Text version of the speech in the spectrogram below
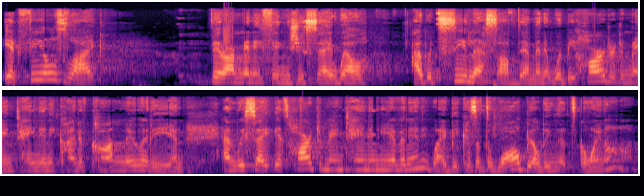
It feels like there are many things you say, well, I would see less of them and it would be harder to maintain any kind of continuity. And, and we say it's hard to maintain any of it anyway because of the wall building that's going on.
